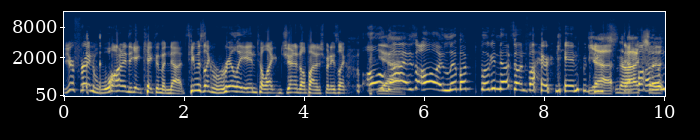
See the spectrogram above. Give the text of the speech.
Your friend wanted to get kicked in the nuts. He was like really into like genital punishment. He's like, "Oh, Yeah. guys, oh, I lit my fucking nuts on fire again." Would Yeah, no, on actually-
